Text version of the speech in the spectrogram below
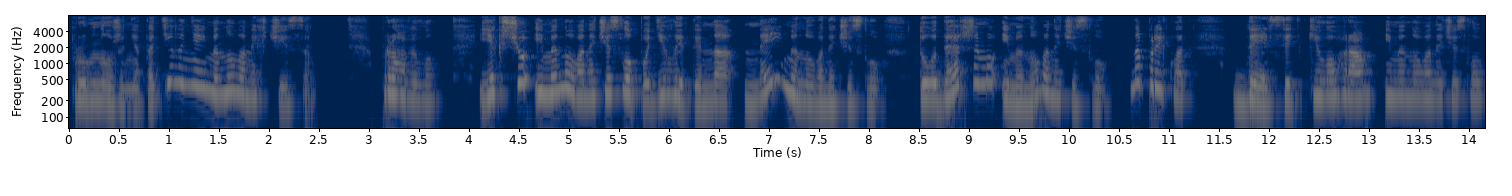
про множення та ділення іменованих чисел. Правило. Якщо іменоване число поділити на неіменоване число, то одержимо іменоване число. Наприклад, 10 кг іменоване число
